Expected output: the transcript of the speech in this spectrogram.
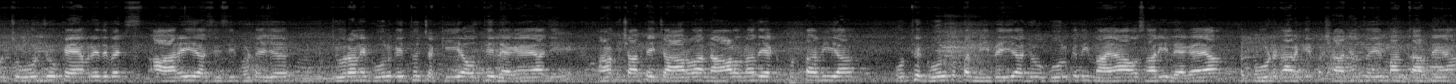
ਉਹ ਚੋਰ ਜੋ ਕੈਮਰੇ ਦੇ ਵਿੱਚ ਆ ਰਹੀ ਆ ਸੀਸੀ ਫੁਟੇਜ ਚੋਰਾਂ ਨੇ ਗੋਲਕ ਇੱਥੋਂ ਚੱਕੀ ਆ ਉੱਥੇ ਲੈ ਗਏ ਆ ਜੀ। ਅਣਪਛਾਤੇ ਚਾਰ ਵਾ ਨਾਲ ਉਹਨਾਂ ਦੇ ਇੱਕ ਕੁੱਤਾ ਵੀ ਆ। ਉੱਥੇ ਗੋਲਕ ਭੰਨੀ ਪਈ ਆ ਜੋ ਗੋਲਕ ਦੀ ਮਾਇਆ ਉਹ ਸਾਰੀ ਲੈ ਗਏ ਆ। ਰਿਪੋਰਟ ਕਰਕੇ ਪ੍ਰਸ਼ਾਸਨ ਤੋਂ ਇਹ ਮੰਗ ਕਰਦੇ ਆ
